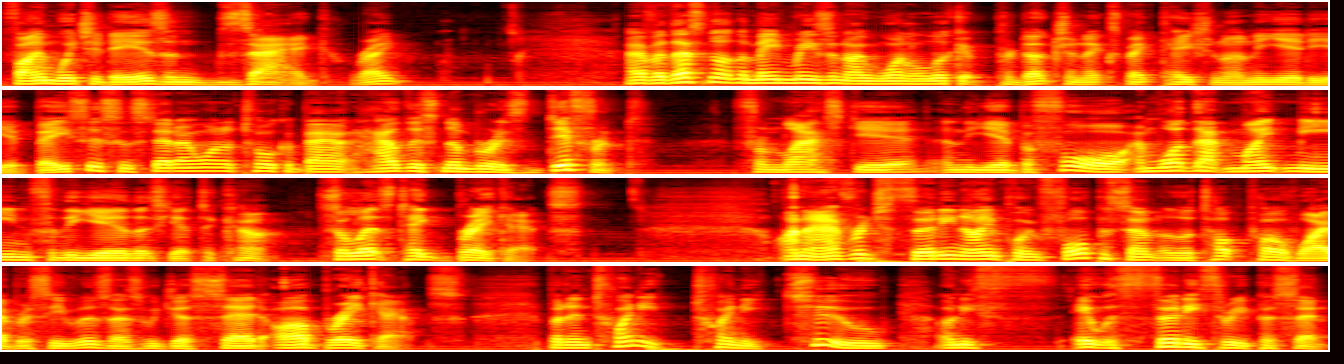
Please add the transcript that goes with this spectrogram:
Find which it is and zag, right? However, that's not the main reason I want to look at production expectation on a year to year basis. Instead, I want to talk about how this number is different from last year and the year before, and what that might mean for the year that's yet to come. So let's take breakouts. On average, 39.4% of the top 12 wide receivers, as we just said, are breakouts. But in 2022, only th- it was 33%.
